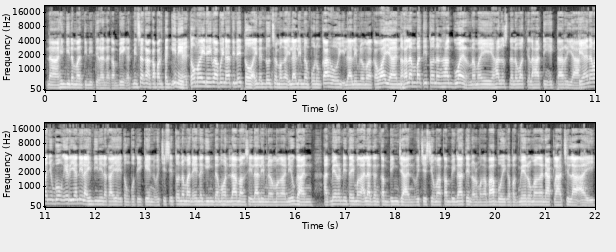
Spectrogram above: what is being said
na hindi naman tinitirhan ng kambing. At minsan ka kapag tag-init, itong mga inahing natin na ito ay nandun sa mga ilalim ng punong kahoy, ilalim ng mga kawayan. Nakalambat ito ng hagwire na may halos dalawat kalahating ektarya. Kaya naman yung buong area nila hindi nila kaya itong putikin which is ito naman ay naging damuhan lamang sa ilalim ng mga niyugan at meron din tayong mga alagang kambing dyan which is yung mga kambing natin or mga baboy kapag merong mga anak lahat sila ay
